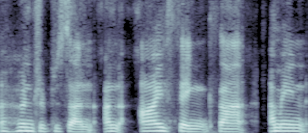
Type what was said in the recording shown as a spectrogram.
a hundred percent, and I think that I mean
